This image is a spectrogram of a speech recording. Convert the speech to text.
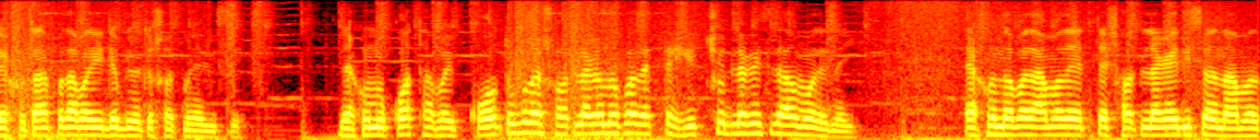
দেখো, তারপর আবার এই ডাব্লিউ একটা শট মেরে দিছে। দেখো, কোনো কথা ভাই, কতগুলো শট লাগানোর পর একটা হেড শট লাগাইছি, তাও মনে নাই। এখন আবার আমাদের একটা শট লাগাই দিছে, আর আমার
